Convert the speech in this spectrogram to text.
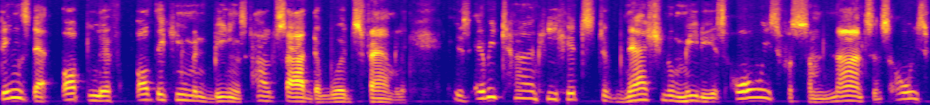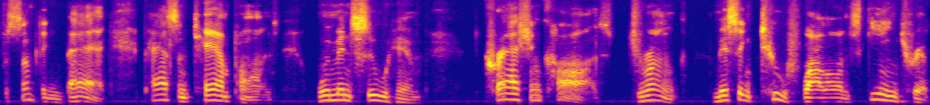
things that uplift other human beings outside the Woods family. Is every time he hits the national media, it's always for some nonsense, always for something bad. Passing tampons, women sue him, crashing cars, drunk, missing tooth while on skiing trip.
